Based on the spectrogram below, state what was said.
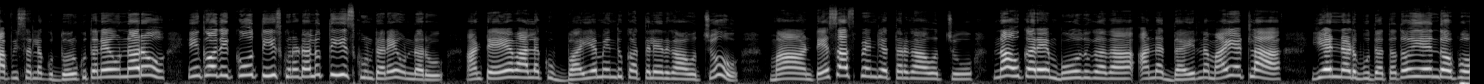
ఆఫీసర్లకు దొరుకుతూనే ఉన్నారు ఇంకో దిక్కు తీసుకునేటోళ్ళు తీసుకుంటూనే ఉన్నారు. అంటే వాళ్ళకు భయం ఎందుకు అత్తలేదు కావచ్చు? మా అంటే సస్పెండ్ చేస్తారు కావచ్చు. నౌకరేం బోదు కదా అన్న ధైర్యమా ఎట్లా? ఎన్నడు బుద్ధతతో ఏందో పో.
